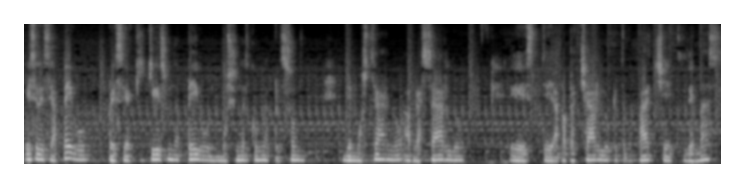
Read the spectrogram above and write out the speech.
Ese desapego. Pese a que quieres un apego emocional con una persona. Demostrarlo, abrazarlo, este, apapacharlo, que te apapache y demás.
